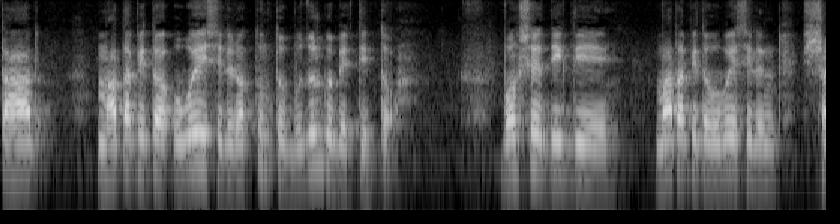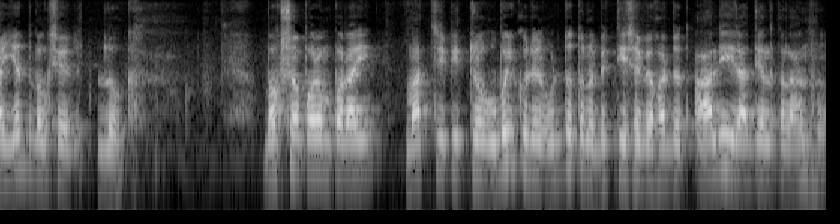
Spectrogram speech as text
তাহার মাতা পিতা উভয়ই ছিলেন অত্যন্ত বুজুর্গ ব্যক্তিত্ব। বংশের দিক দিয়ে মাতা পিতা উভয়ই ছিলেন সৈয়দ বংশের লোক। বংশ পরম্পরায় মাতৃপিত্র উভয় কুলের ঊর্ধ্বতন ব্যক্তি হিসেবে হজরত আলী রাদিয়াল্লাহ তাআলা আনহু।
